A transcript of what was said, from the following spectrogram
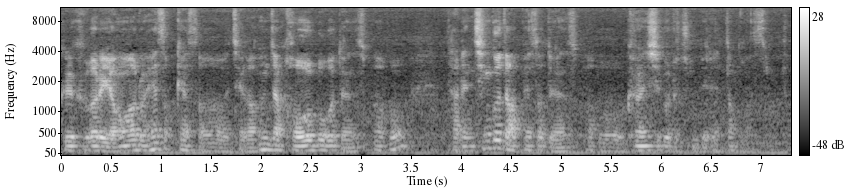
그리고 그거를 영어로 해석해서 제가 혼자 거울 보고도 연습하고 다른 친구들 앞에서도 연습하고 그런 식으로 준비를 했던 것 같습니다.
